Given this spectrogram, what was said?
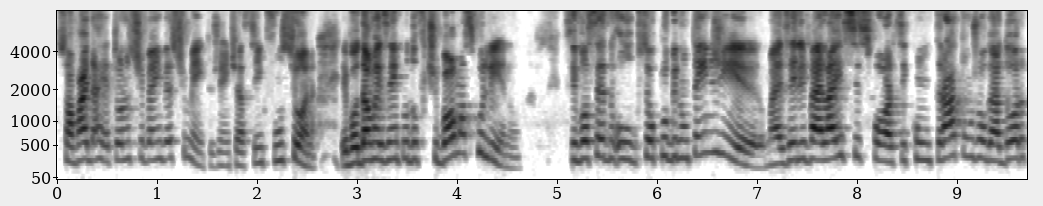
Só vai dar retorno se tiver investimento, gente. É assim que funciona. Eu vou dar um exemplo do futebol masculino. Se você, o seu clube não tem dinheiro, mas ele vai lá e se esforça e contrata um jogador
